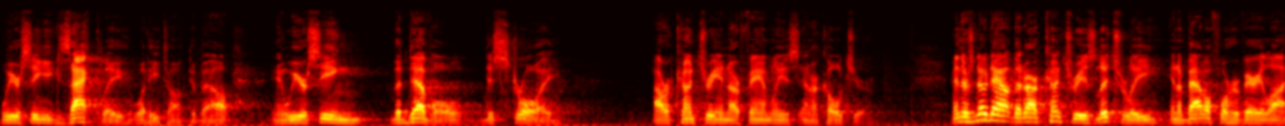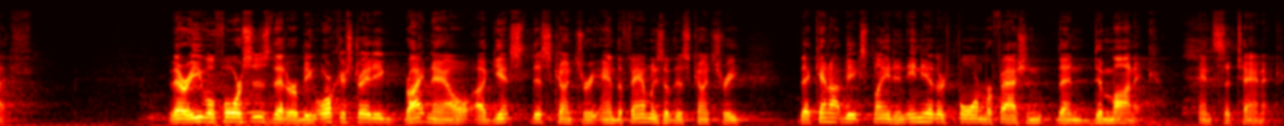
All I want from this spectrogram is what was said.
We are seeing exactly what he talked about, and we are seeing the devil destroy our country and our families and our culture. And there's no doubt that our country is literally in a battle for her very life. There are evil forces that are being orchestrated right now against this country and the families of this country that cannot be explained in any other form or fashion than demonic and satanic.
